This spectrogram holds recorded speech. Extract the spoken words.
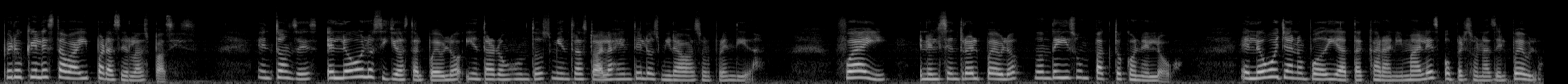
pero que él estaba ahí para hacer las paces. Entonces el lobo lo siguió hasta el pueblo y entraron juntos mientras toda la gente los miraba sorprendida. Fue ahí, en el centro del pueblo, donde hizo un pacto con el lobo. El lobo ya no podía atacar animales o personas del pueblo,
